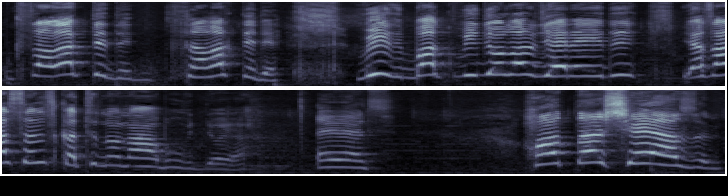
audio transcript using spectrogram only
salak dedi. Salak dedi. Bak videolar CR7 yazarsanız katılın ha bu videoya. Evet. Hatta şey yazın.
